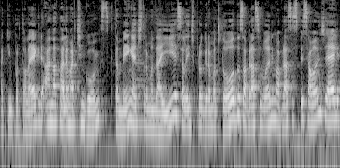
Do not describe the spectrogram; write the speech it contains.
aqui em Porto Alegre. A Natália Martin Gomes, que também é de Tramandaí. Excelente programa a todos. Abraço, Luana, e um abraço especial a Angele,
